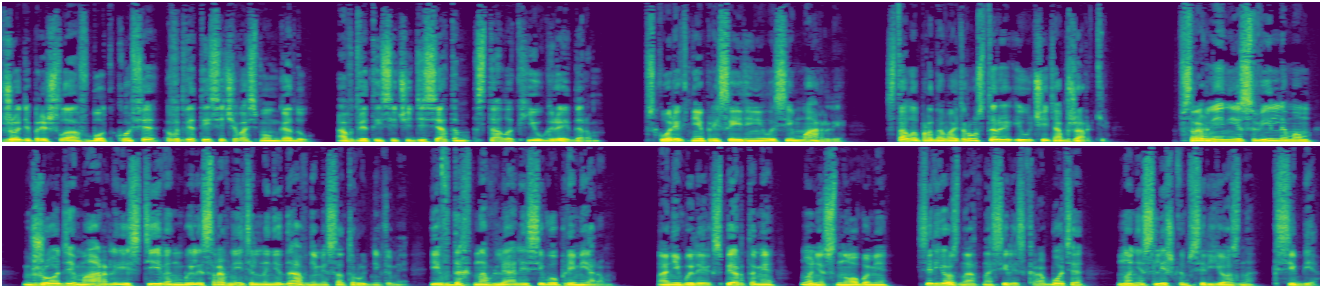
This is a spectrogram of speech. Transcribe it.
Джоди пришла в бот кофе в 2008 году, а в 2010 стала Q-грейдером. Вскоре к ней присоединилась и Марли, стала продавать ростеры и учить обжарки. В сравнении с Вильямом, Джоди, Марли и Стивен были сравнительно недавними сотрудниками и вдохновлялись его примером. Они были экспертами, но не снобами, серьезно относились к работе, но не слишком серьезно к себе.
